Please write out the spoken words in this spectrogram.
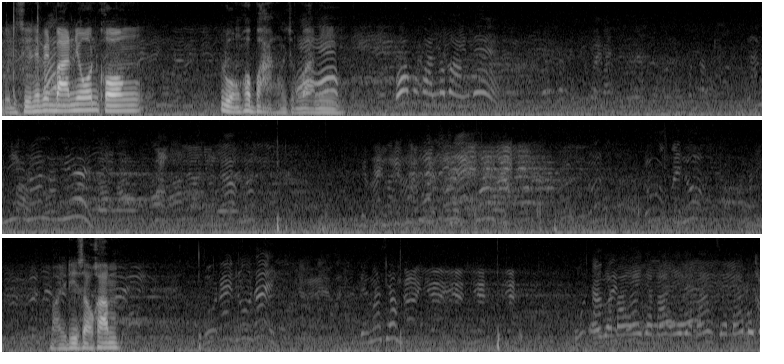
บทสินให้เป็นบานโยนของหลวงพ่อบางในจังหวะนี้ พวกประกันระวังแน่ มาอยู่ที่เสาคอย่ามาอย่ามาอย่ามาอย่ามาอย่ามาอย่ามาบุกไป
